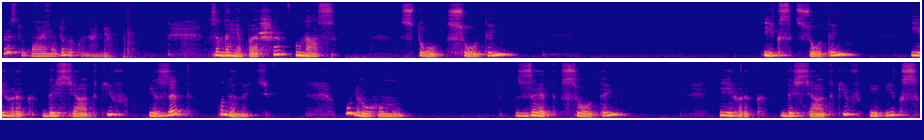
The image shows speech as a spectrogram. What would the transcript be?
Приступаємо до виконання. Завдання перше у нас 100 сотень, х сотень, y десятків і z одиниць. У другому z сотень, y десятків і х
